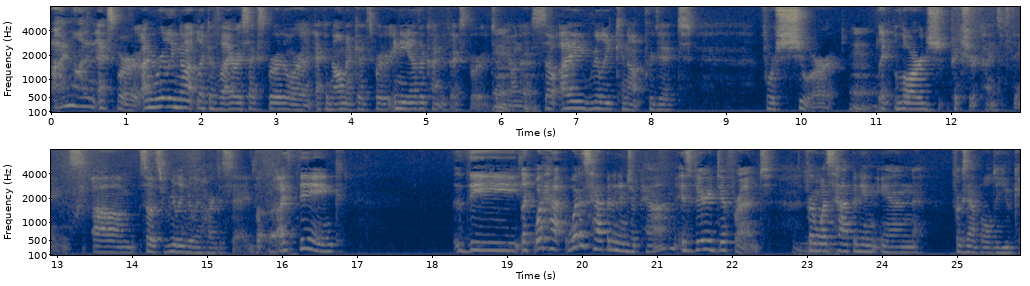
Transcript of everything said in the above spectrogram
I'm not an expert. I'm really not like a virus expert or an economic expert or any other kind of expert, to be Mm, honest. So I really cannot predict for sure Mm. like large picture kinds of things. Um, so it's really really hard to say. But Right. I think the like what ha- what is happening in Japan is very different from what's happening in for example the UK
